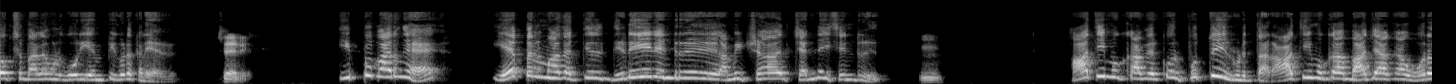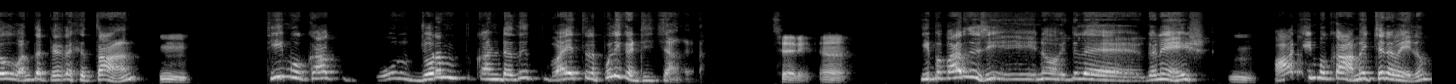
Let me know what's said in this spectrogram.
லோக்சபால அவங்களுக்கு ஒரு எம்பி கூட கிடையாது. சரி. இப்ப பாருங்க ஏப்ரல் மாதத்தில் திடீரென்று அமித்ஷா சென்னை சென்று. அதிமுகவிற்கு ஒரு புத்துயிர் கொடுத்தார். அதிமுக பாஜக உறவு வந்த பிறகுதான் திமுக ஒரு ஜுரம் கண்டது பயத்துல புலி கட்டிச்சாங்க. சரி இப்ப பாருங்க இதுல கணேஷ் அதிமுக அமைச்சரவையிலும்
